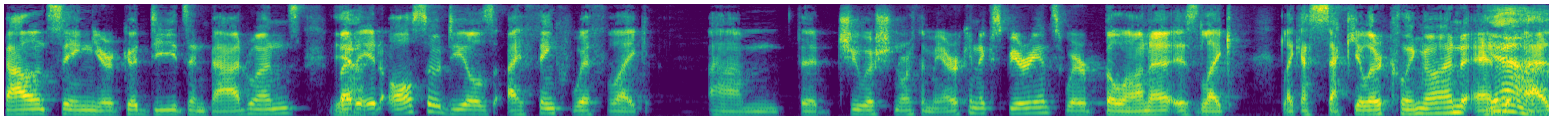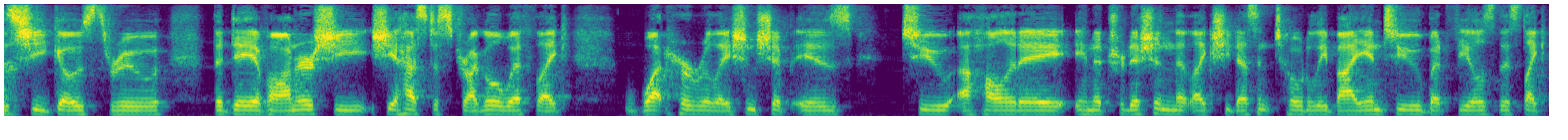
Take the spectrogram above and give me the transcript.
balancing your good deeds and bad ones but yeah. it also deals i think with like um, the jewish north american experience where B'Elanna is like like a secular klingon and yeah. as she goes through the day of honor she she has to struggle with like what her relationship is to a holiday in a tradition that like she doesn't totally buy into but feels this like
